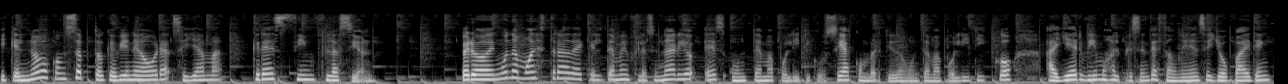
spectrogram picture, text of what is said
y que el nuevo concepto que viene ahora se llama cresinflación. Pero en una muestra de que el tema inflacionario es un tema político, se ha convertido en un tema político, ayer vimos al presidente estadounidense Joe Biden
